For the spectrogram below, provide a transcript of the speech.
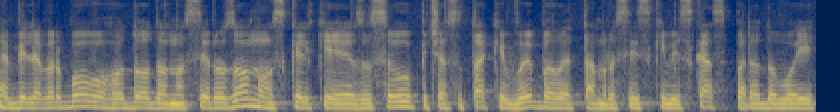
біля Вербового додано сіру зону, оскільки ЗСУ під час атаки вибили там російські війська з передової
